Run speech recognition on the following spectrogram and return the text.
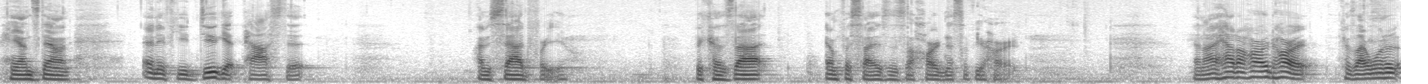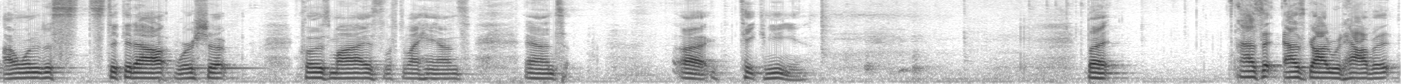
Hands down. And if you do get past it, I'm sad for you because that emphasizes the hardness of your heart. And I had a hard heart because I wanted, I wanted to stick it out, worship, close my eyes, lift my hands, and uh, take communion. But as, it, as God would have it,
